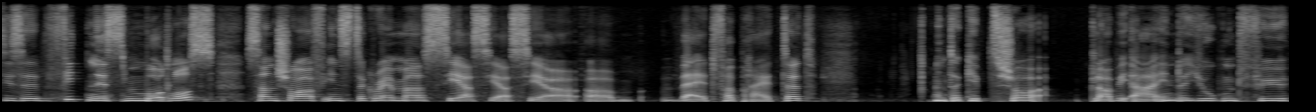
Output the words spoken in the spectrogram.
Diese Fitnessmodels sind schon auf Instagram sehr, sehr, sehr äh, weit verbreitet. Und da gibt es schon glaube ich, auch in der Jugend viel,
